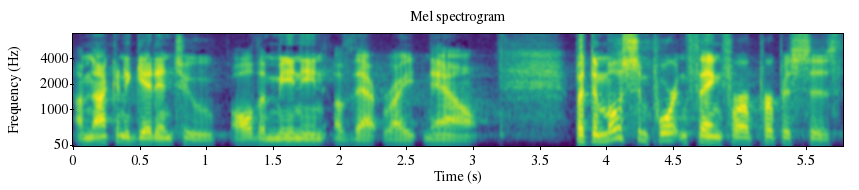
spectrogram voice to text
I'm not going to get into all the meaning of that right now. But the most important thing for our purposes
